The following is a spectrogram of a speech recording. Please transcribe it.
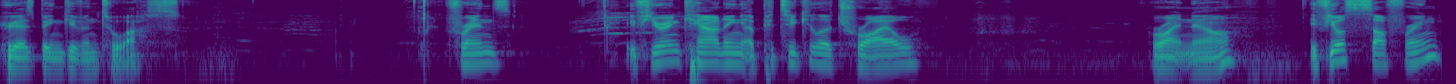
who has been given to us. Friends, if you're encountering a particular trial right now, if you're suffering,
